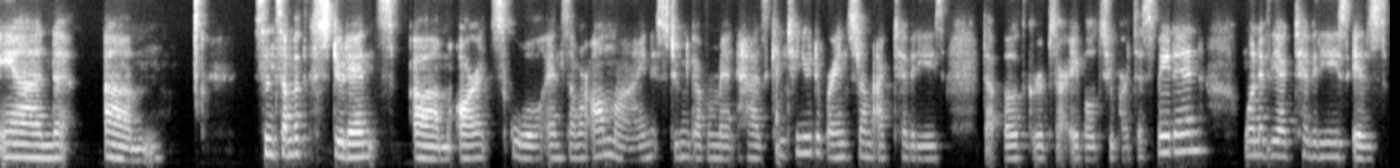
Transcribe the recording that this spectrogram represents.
And um, since some of the students um, are at school and some are online, student government has continued to brainstorm activities that both groups are able to participate in. One of the activities is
